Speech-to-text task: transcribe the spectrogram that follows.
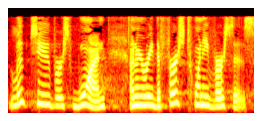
Luke 2, verse 1. I'm going to read the first 20 verses.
